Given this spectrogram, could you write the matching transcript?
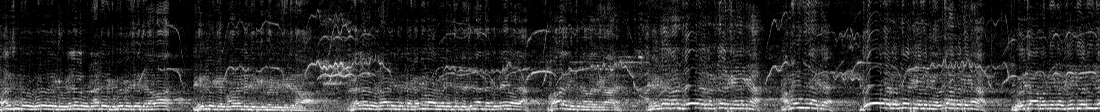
பரிசு தொகை பெறுவதற்கு வெள்ளலூர் நாட்டிற்கு பெருமை சேர்த்திடவா? திண்டுக்கல் மாவட்டத்திற்கு பெருமை சேர்த்திடவா? வெள்ளலூர் நாட்டை சேர்ந்த கன்னிமார்வடி சேர்ந்த சின்ன தம்பி நினைவாக பாலகிருஷ்ணன் அவர்கள் எங்க விசாரிச்சு அமைதியா இருக்க தேவர்கள் கேட்டுங்க உற்சாகப்படுத்துங்க. உற்சாகப்படுத்துங்க சீட்டு அடிங்க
